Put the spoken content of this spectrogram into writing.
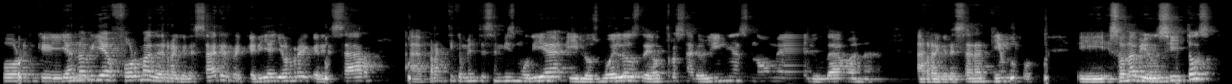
porque ya no había forma de regresar y requería yo regresar a prácticamente ese mismo día y los vuelos de otras aerolíneas no me ayudaban a, a regresar a tiempo. Y son avioncitos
